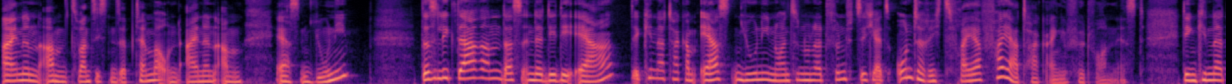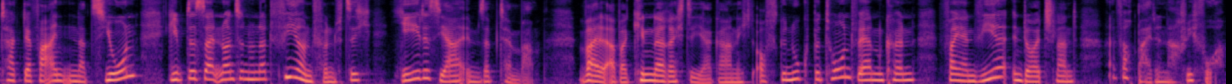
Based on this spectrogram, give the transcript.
Einen am 20. September und einen am 1. Juni? Das liegt daran, dass in der DDR der Kindertag am 1. Juni 1950 als unterrichtsfreier Feiertag eingeführt worden ist. Den Kindertag der Vereinten Nationen gibt es seit 1954 jedes Jahr im September. Weil aber Kinderrechte ja gar nicht oft genug betont werden können, feiern wir in Deutschland einfach beide nach wie vor.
